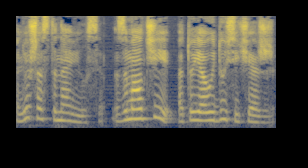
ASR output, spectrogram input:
Алеша остановился. «Замолчи, а то я уйду сейчас же».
